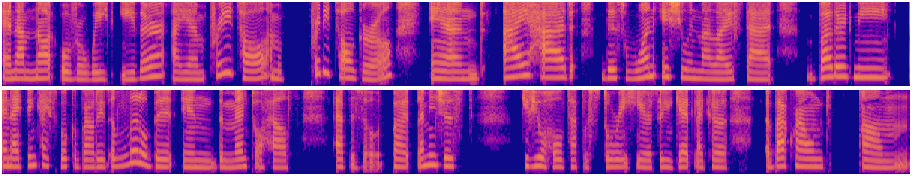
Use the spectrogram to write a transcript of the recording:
and I'm not overweight either. I am pretty tall. I'm a pretty tall girl. And I had this one issue in my life that bothered me. And I think I spoke about it a little bit in the mental health episode. But let me just give you a whole type of story here so you get like a, a background um,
